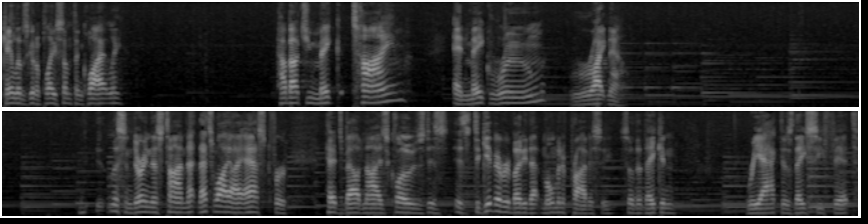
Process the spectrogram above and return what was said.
Caleb's going to play something quietly. How about you make time and make room right now? Listen, during this time, that, that's why I ask for heads bowed and eyes closed, is, is to give everybody that moment of privacy so that they can react as they see fit.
